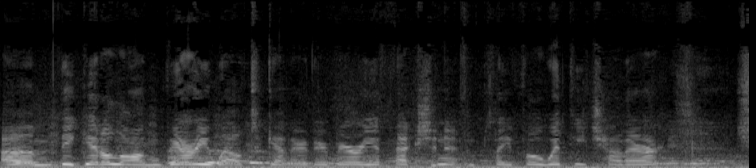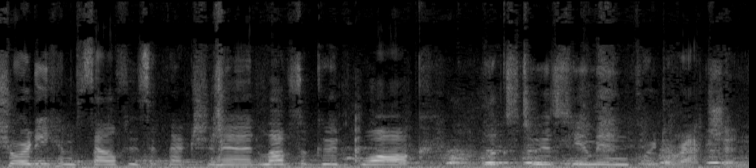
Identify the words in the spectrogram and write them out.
Um, they get along very well together. They're very affectionate and playful with each other. Shorty himself is affectionate, loves a good walk, looks to his human for direction.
